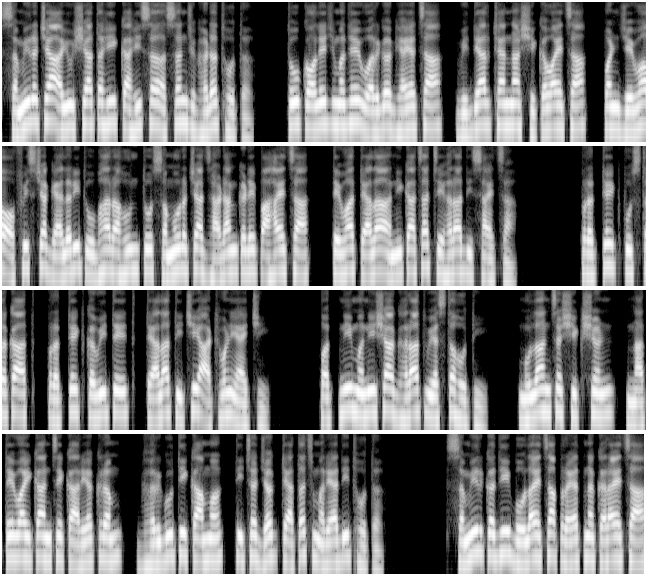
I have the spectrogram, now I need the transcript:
समीरच्या आयुष्यातही काहीसं असंज घडत होतं. तो कॉलेजमध्ये वर्ग घ्यायचा विद्यार्थ्यांना शिकवायचा पण जेव्हा ऑफिसच्या गॅलरीत उभा राहून तो समोरच्या झाडांकडे पाहायचा तेव्हा त्याला अनिकाचा चेहरा दिसायचा. प्रत्येक पुस्तकात प्रत्येक कवितेत त्याला तिची आठवण यायची. पत्नी मनीषा घरात व्यस्त होती. मुलांचं शिक्षण नातेवाईकांचे कार्यक्रम घरगुती कामं तिचं जग त्यातच मर्यादित होतं. समीर कधी बोलायचा प्रयत्न करायचा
